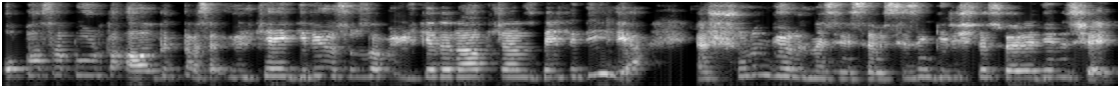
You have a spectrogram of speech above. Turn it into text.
o pasaportu aldıktan mesela ülkeye giriyorsunuz ama ülkede ne yapacağınız belli değil ya. Yani şunun görülmesini istedim. Sizin girişte söylediğiniz şey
